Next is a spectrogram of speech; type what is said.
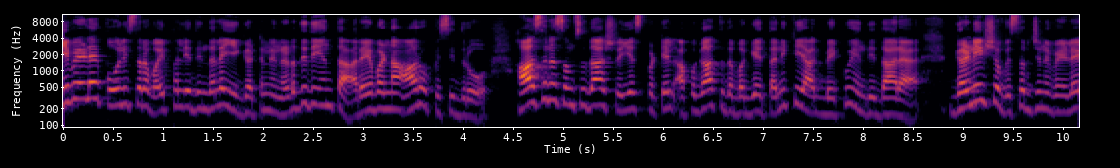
ಈ ವೇಳೆ ಪೊಲೀಸರ ವೈಫಲ್ಯದಿಂದಲೇ ಈ ಘಟನೆ ನಡೆದಿದೆ ಅಂತ ರೇವಣ್ಣ ಆರೋಪಿಸಿದ್ರು. ಹಾಸನ ಸಂಸದ ಶ್ರೇಯಸ್ ಪಟೇಲ್ ಅಪಘಾತದ ಬಗ್ಗೆ ತನಿಖೆಯಾಗಬೇಕು ಎಂದಿದ್ದಾರೆ. ಗಣೇಶ ವಿಸರ್ಜನೆ ವೇಳೆ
